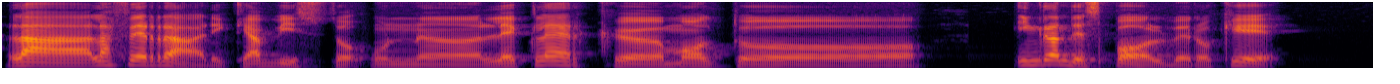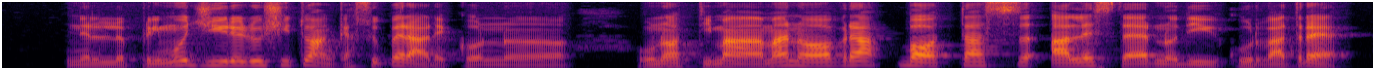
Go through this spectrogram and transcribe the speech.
La, la Ferrari che ha visto un uh, Leclerc molto in grande spolvero che nel primo giro è riuscito anche a superare con uh, un'ottima manovra Bottas all'esterno di curva 3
